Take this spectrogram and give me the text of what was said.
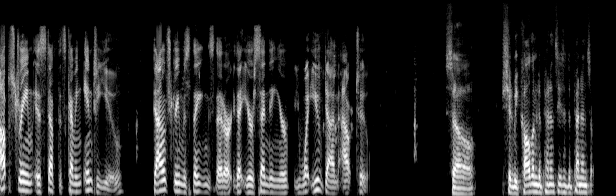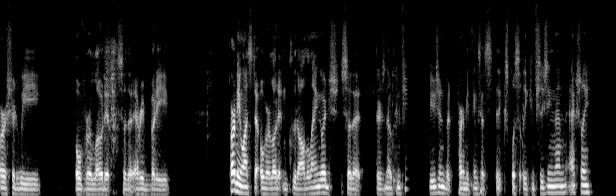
upstream is stuff that's coming into you. Downstream is things that are that you're sending your what you've done out to. so should we call them dependencies and dependents or should we overload it so that everybody part of me wants to overload it, include all the language so that there's no confusion, but part of me thinks that's explicitly confusing then, actually.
